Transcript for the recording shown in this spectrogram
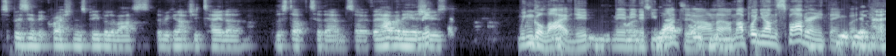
specific questions people have asked that we can actually tailor the stuff to them. So if they have any issues, we can go live, dude. I mean, if you want to, I don't know. I'm not putting you on the spot or anything, but yeah.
